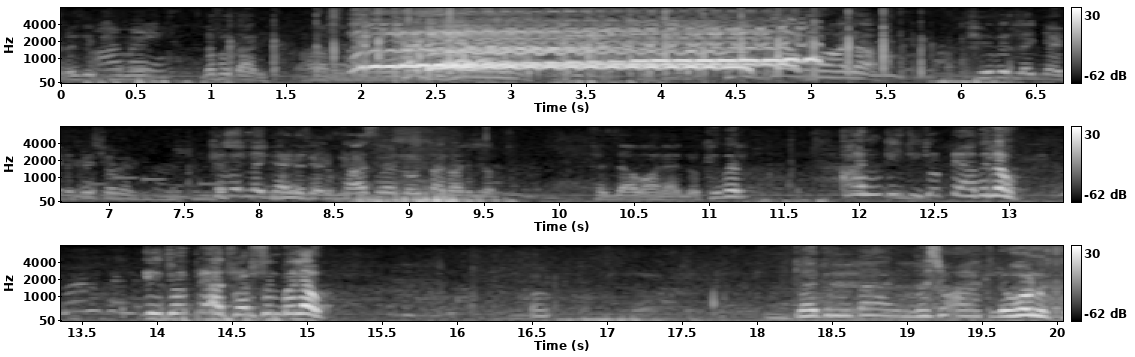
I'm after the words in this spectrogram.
ስለዚህ ክብር ለፈጣሪ በኋላ ክብር ለእኛ አይደለም፣ ክብር ለእኛ አይደለም። ታስረን ለወጣ ነው አይደለም። ከዛ በኋላ ያለው ክብር አንዲት ኢትዮጵያ ብለው ኢትዮጵያ አትፈርስም ብለው በግንባር መስዋዕት ለሆኑት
